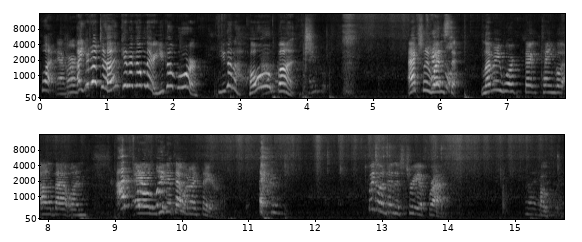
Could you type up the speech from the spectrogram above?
Whatever. Oh, you're not done. Get back over there. You got more. You got a whole bunch. Actually, wait a sec. Let me work that tangle out of that one, I and you get that one right there. We're gonna do this tree up right. Hopefully.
